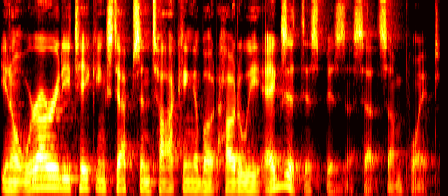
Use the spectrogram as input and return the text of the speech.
you know, we're already taking steps and talking about how do we exit this business at some point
